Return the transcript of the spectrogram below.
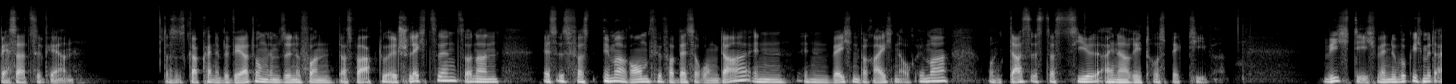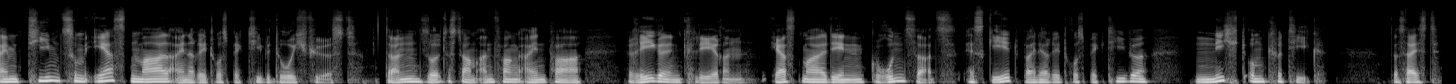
besser zu werden. Das ist gar keine Bewertung im Sinne von, dass wir aktuell schlecht sind, sondern es ist fast immer Raum für Verbesserung da, in, in welchen Bereichen auch immer. Und das ist das Ziel einer Retrospektive. Wichtig, wenn du wirklich mit einem Team zum ersten Mal eine Retrospektive durchführst, dann solltest du am Anfang ein paar Regeln klären. Erstmal den Grundsatz. Es geht bei der Retrospektive nicht um Kritik. Das heißt,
